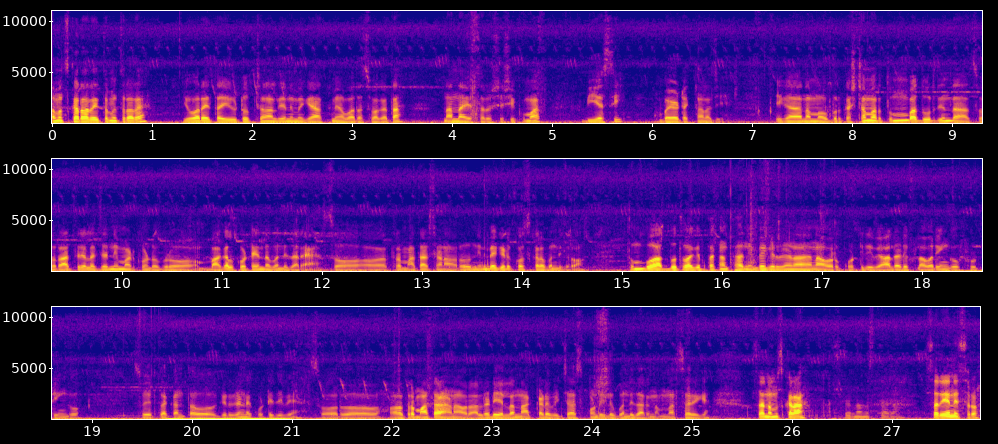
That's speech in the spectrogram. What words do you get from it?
ನಮಸ್ಕಾರ ರೈತ ಮಿತ್ರರೇ. ಯುವ ರೈತ ಯೂಟ್ಯೂಬ್ ಚಾನಲ್ಗೆ ನಿಮಗೆ ಆತ್ಮೀಯವಾದ ಸ್ವಾಗತ. ನನ್ನ ಹೆಸರು Shashikumar B S C biotechnology ಈಗ ನಮ್ಮ ಒಬ್ಬರು ಕಸ್ಟಮರ್ ತುಂಬ ದೂರದಿಂದ ಸೊ ರಾತ್ರಿ ಎಲ್ಲ ಜರ್ನಿ ಮಾಡ್ಕೊಂಡು ಒಬ್ಬರು ಬಾಗಲಕೋಟೆಯಿಂದ ಬಂದಿದ್ದಾರೆ. ಸೊ ಹತ್ರ ಮಾತಾಡ್ಸೋಣ ಅವರು. ನಿಂಬೆ ಗಿಡಕ್ಕೋಸ್ಕರ ಬಂದಿದ್ದರು ತುಂಬ ಅದ್ಭುತವಾಗಿರ್ತಕ್ಕಂಥ ನಿಂಬೆ ಗಿಡಗಳನ್ನ ನಾವು ಅವ್ರು ಕೊಟ್ಟಿದ್ದೀವಿ. ಆಲ್ರೆಡಿ ಫ್ಲವರಿಂಗು ಫ್ರೂಟಿಂಗು ಸೊ ಇರ್ತಕ್ಕಂಥವು ಗಿಡಗಳನ್ನೇ ಕೊಟ್ಟಿದ್ದೀವಿ. ಸೊ ಅವರು ಅವ್ರ ಹತ್ರ ಮಾತಾಡೋಣ. ಅವ್ರು ಆಲ್ರೆಡಿ ಎಲ್ಲ ನಾಲ್ಕು ಕಡೆ ವಿಚಾರಿಸ್ಕೊಂಡು ಇಲ್ಲಿ ಬಂದಿದ್ದಾರೆ ನಮ್ಮ ನರ್ಸರಿಗೆ. ಸರ್ ನಮಸ್ಕಾರ. ಸರ್ ನಮಸ್ಕಾರ. ಸರ್ ಏನು ಹೆಸರು?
